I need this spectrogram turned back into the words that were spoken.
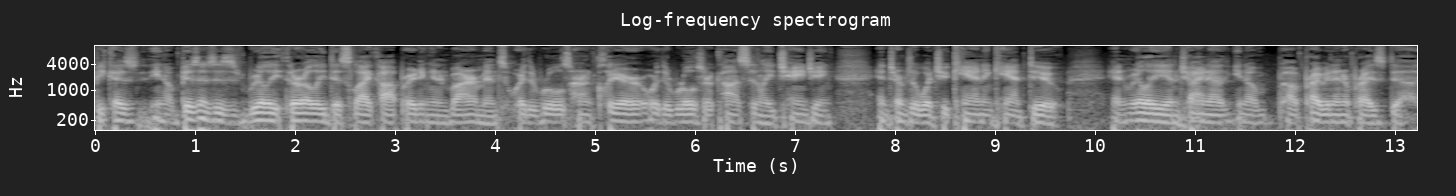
because you know businesses really thoroughly dislike operating in environments where the rules aren't clear or the rules are constantly changing in terms of what you can and can't do and really in China, you know, uh, private enterprise uh,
